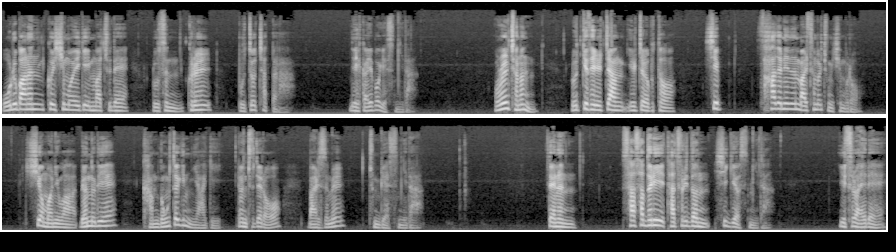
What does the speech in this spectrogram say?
오르바는 그 시모에게 입맞추되 룻은 그를 붙쫓았더라. 여기까지 보겠습니다. 오늘 저는 룻기서 1장 1절부터 14절에 있는 말씀을 중심으로 시어머니와 며느리의 감동적인 이야기 이런 주제로 말씀을 준비했습니다. 때는 사사들이 다스리던 시기였습니다. 이스라엘에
